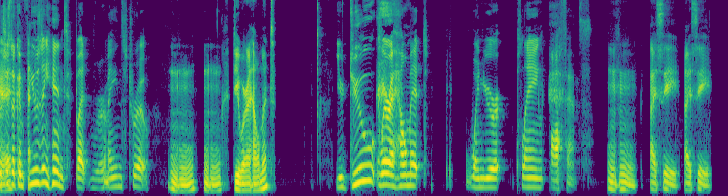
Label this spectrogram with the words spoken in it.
which is a confusing hint, but remains true. mm-hmm. Mm-hmm. Do you wear a helmet? You do wear a helmet when you're playing offense. Mm-hmm. I see. I see.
